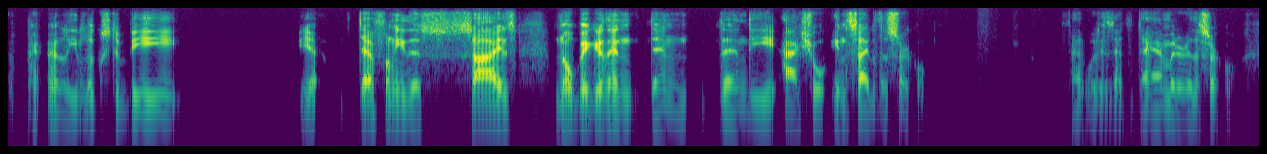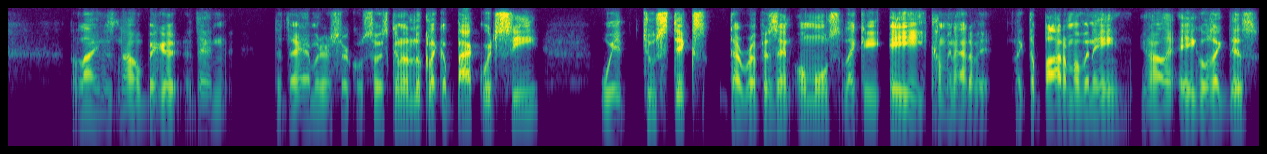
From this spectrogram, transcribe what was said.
apparently looks to be, yeah, definitely the size no bigger than than than the actual inside of the circle. That what is that? The diameter of the circle. The line is now bigger than the diameter of the circle. So it's gonna look like a backward C with two sticks that represent almost like a A coming out of it, like the bottom of an A. You know how the A goes like this?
